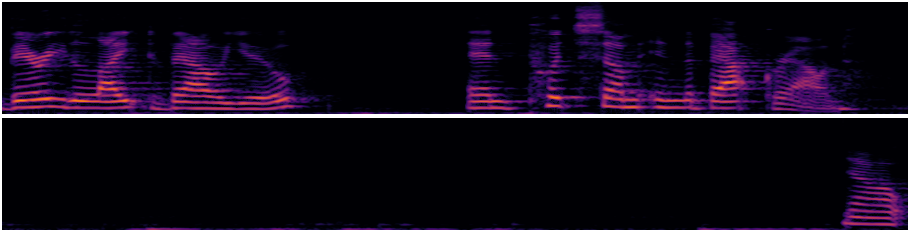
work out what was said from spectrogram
very light value, and put some in the background. Now,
